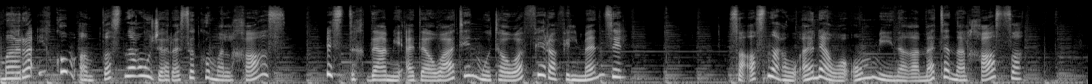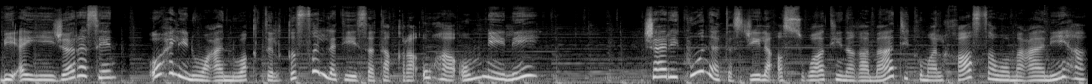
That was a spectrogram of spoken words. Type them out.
ما رأيكم أن تصنعوا جرسكم الخاص؟ باستخدام أدوات متوفرة في المنزل؟ سأصنع أنا وأمي نغمتنا الخاصة بأي جرس أعلن عن وقت القصة التي ستقرأها أمي لي. شاركونا تسجيل أصوات نغماتكم الخاصة ومعانيها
